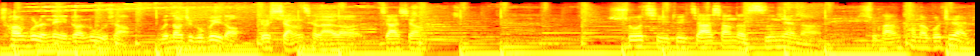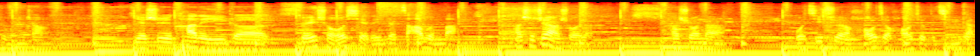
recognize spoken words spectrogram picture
穿过了那一段路上，闻到这个味道，就想起来了家乡。说起对家乡的思念呢，许涵看到过这样一篇文章。也是他的一个随手写的一个杂文吧，他是这样说的：“他说呢，我积蓄了好久好久的情感，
